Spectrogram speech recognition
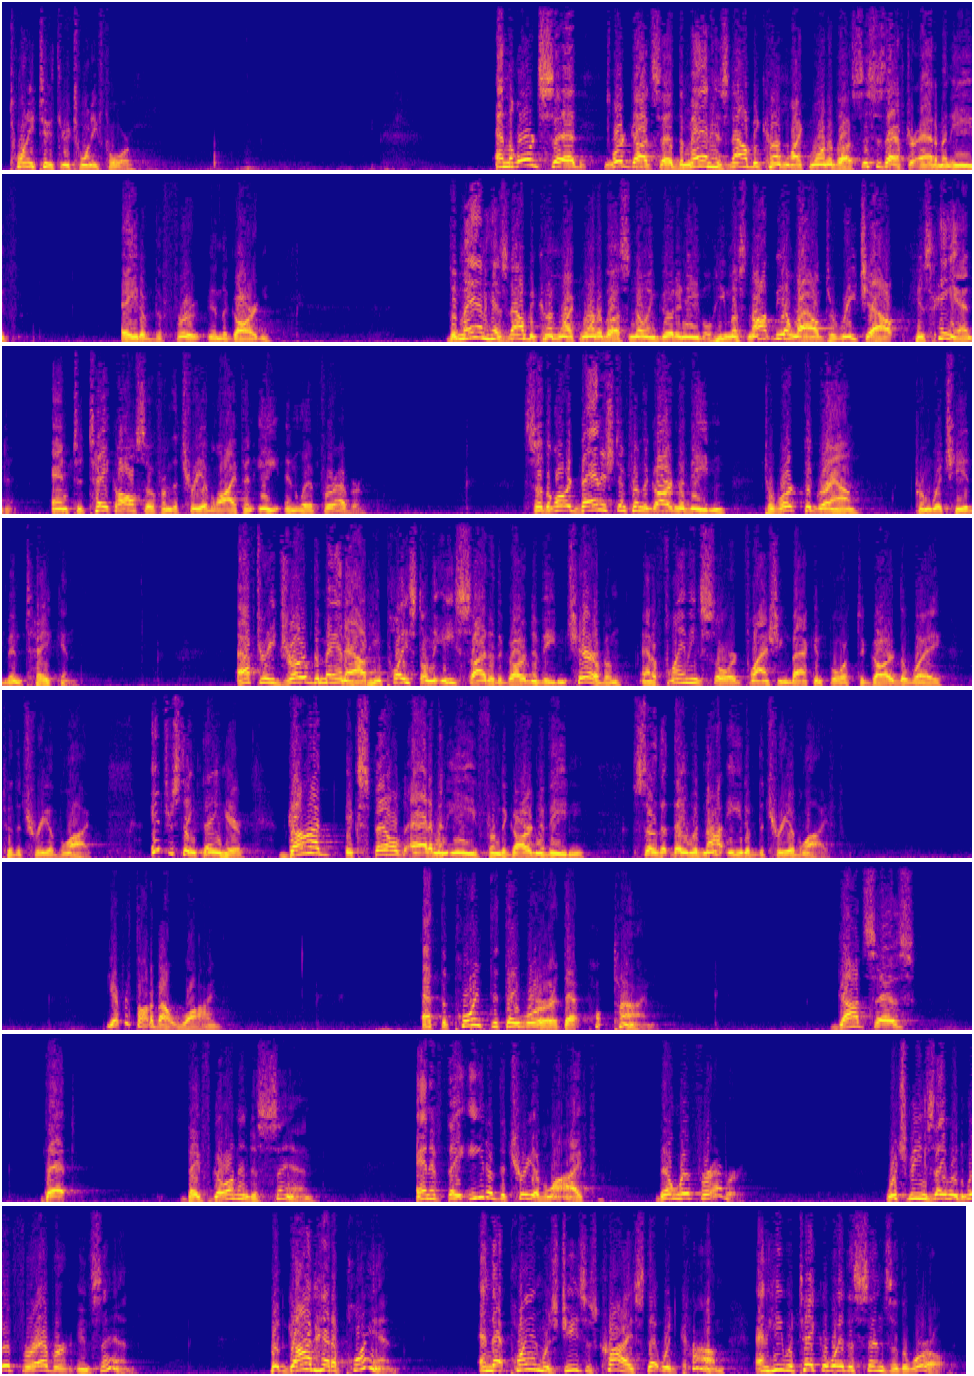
22 through 24. And the Lord said, Lord God said, the man has now become like one of us. This is after Adam and Eve ate of the fruit in the garden. The man has now become like one of us, knowing good and evil. He must not be allowed to reach out his hand and to take also from the tree of life and eat and live forever. So the Lord banished him from the Garden of Eden to work the ground from which he had been taken. After he drove the man out, he placed on the east side of the Garden of Eden cherubim and a flaming sword flashing back and forth to guard the way to the tree of life. Interesting thing here. God expelled Adam and Eve from the Garden of Eden so that they would not eat of the tree of life. You ever thought about why? At the point that they were at that time, God says that they've gone into sin, and if they eat of the tree of life, they'll live forever. Which means they would live forever in sin. But God had a plan. And that plan was Jesus Christ that would come and he would take away the sins of the world.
